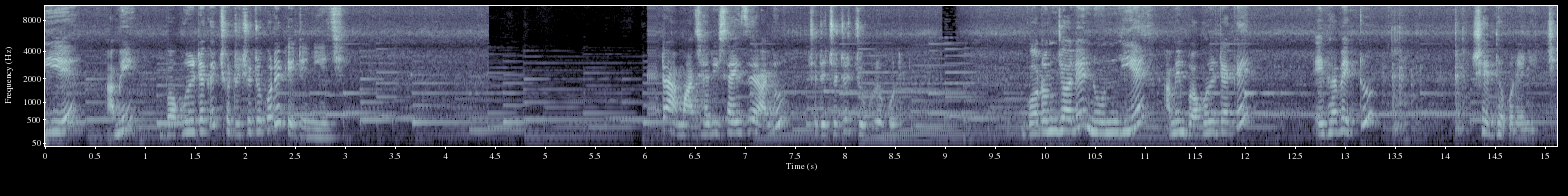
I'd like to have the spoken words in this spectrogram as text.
দিয়ে আমি বকলিটাকে ছোট ছোট করে কেটে নিয়েছি। একটা মাঝারি সাইজের আলু ছোট ছোট টুকরো করে। গরম জলে নুন দিয়ে আমি ব্রকলিটাকে এইভাবে একটু সেদ্ধ করে নিচ্ছি।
